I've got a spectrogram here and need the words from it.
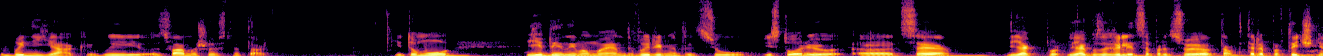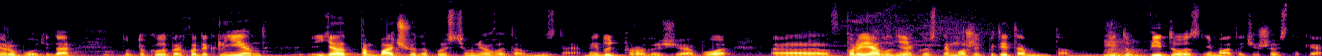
ви ніякий, ви з вами щось не так. І тому єдиний момент вирівняти цю історію е, це як, як взагалі це працює там в терапевтичній роботі. Да? Тобто, коли приходить клієнт, я там бачу, допустимо, у нього там не знаю, не йдуть продажі, або е, в проявлення якось не може піти там, там відео, відео знімати чи щось таке.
